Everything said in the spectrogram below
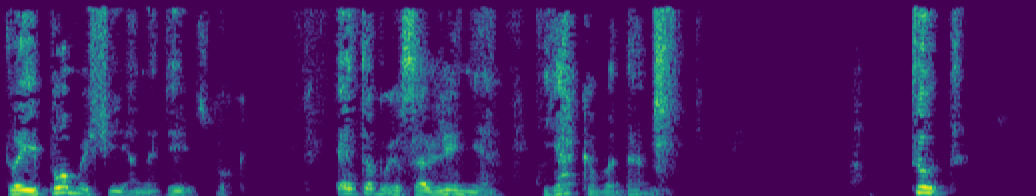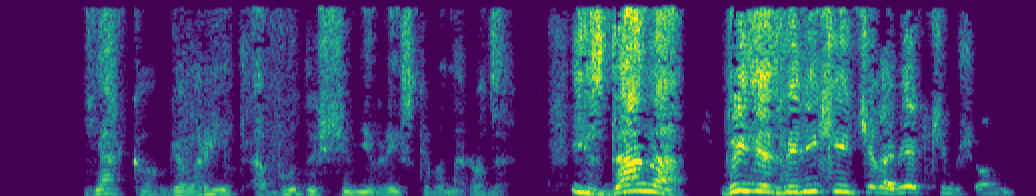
Твоей помощи я надеюсь, Бог. Это благословление Якова дано. Тут Яков говорит о будущем еврейского народа. Из Дана выйдет великий человек Шимшон,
